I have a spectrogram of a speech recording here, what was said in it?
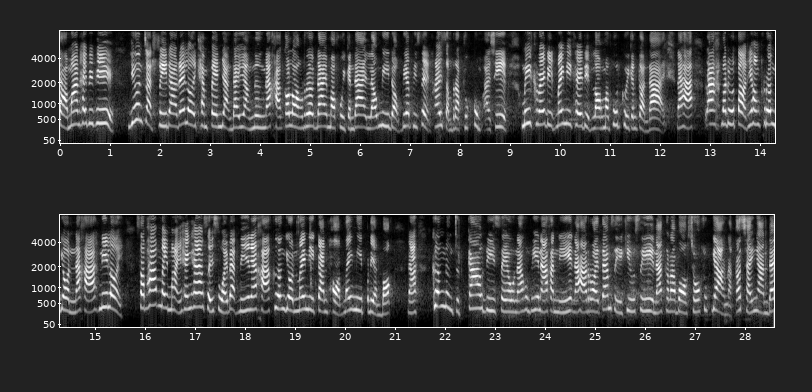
สามารถให้พี่ๆ ยื่นจัดฟรีดาวได้เลยแคมเปญอย่างใดอย่างหนึ่งนะคะ ก็ลองเลือกได้มาคุยกันได้ แล้วมีดอกเบี้ยพิเศษให้สำหรับทุกกลุ่มอาชีพ มีเครดิตไม่มีเครดิตลองมาพูดคุยกันก่อนได้นะคะะมาดูต่อที่ห้องเครื่องยนต์นะคะ นี่เลยสภาพใหม่ๆ แห้งๆ สวยๆ แบบนี้นะคะ เครื่องยนต์ไม่มีการถอดไม่มีเปลี่ยนบล็อกนะเครื่อง 1.9 ดีเซลนะคุณพี่นะคันนี้นะคะ รอยแต้มสี QC นะกระบอกโชคทุกอย่างนะก็ใช้งานได้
